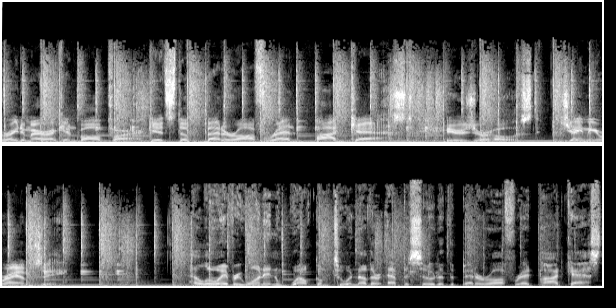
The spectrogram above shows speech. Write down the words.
Great American Ballpark. It's the Better Off Red podcast. Here's your host, Jamie Ramsey. Hello, everyone, and welcome to another episode of the Better Off Red podcast.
